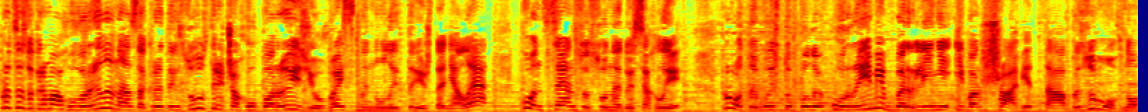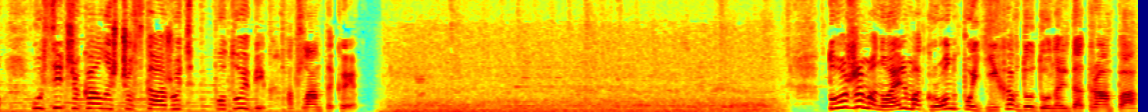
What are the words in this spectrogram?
Про це зокрема говорили на закритих зустрічах у Парижі увесь минулий тиждень, але консенсусу не досягли. Проти виступили у Римі, Берліні і Варшаві. Та безумовно усі чекали, що скажуть по той бік Атлантики. Тож Еммануель Макрон поїхав до Дональда Трампа.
